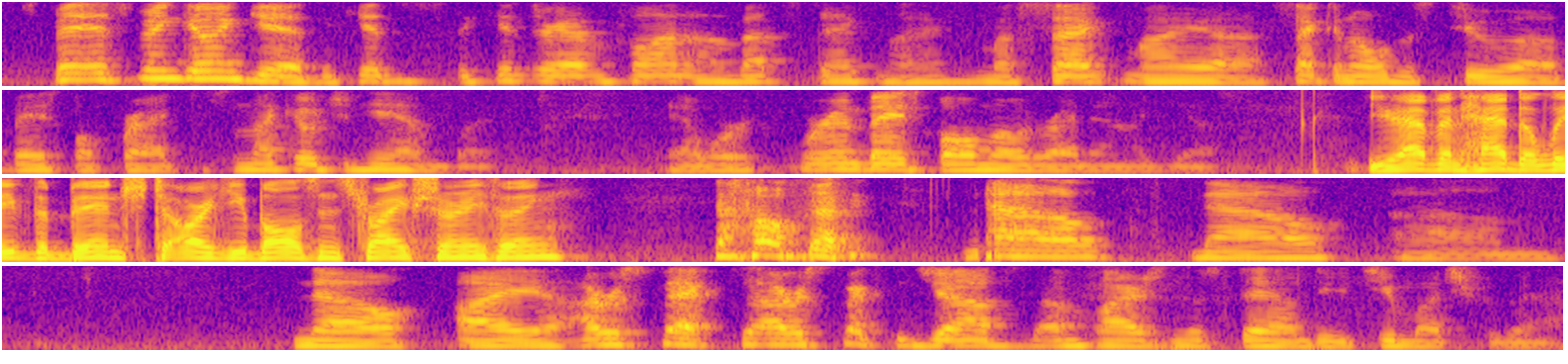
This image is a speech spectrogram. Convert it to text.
it's been it's been going good. The kids the kids are having fun. I'm about to take my my sec my uh, second oldest to uh, baseball practice. I'm not coaching him, but yeah, we're we're in baseball mode right now, I guess. You haven't had to leave the bench to argue balls and strikes or anything. No, no, no. Um, no, I uh, I respect I respect the jobs the umpires in this town do too much for that.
